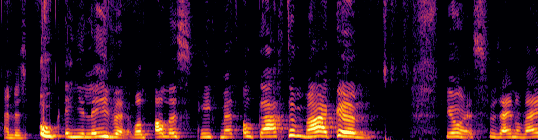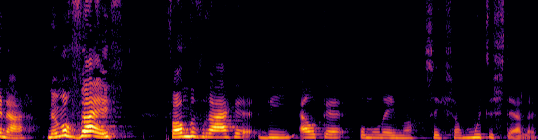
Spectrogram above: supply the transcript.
En dus ook in je leven, want alles heeft met elkaar te maken. Jongens, we zijn er bijna. Nummer 5 van de vragen die elke ondernemer zich zou moeten stellen.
